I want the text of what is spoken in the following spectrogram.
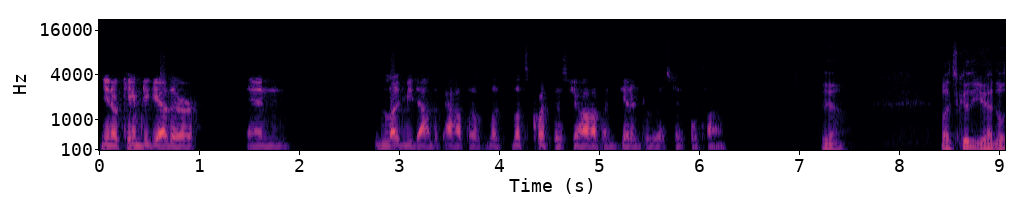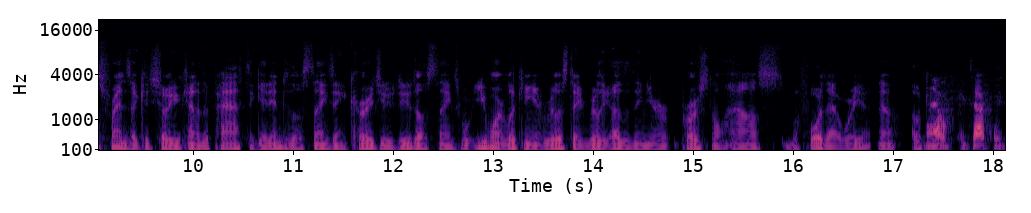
you know, came together and led me down the path of let's let's quit this job and get into real estate full time. Yeah, well, it's good that you had those friends that could show you kind of the path to get into those things and encourage you to do those things. You weren't looking at real estate really other than your personal house before that, were you? No. Okay. No, exactly.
